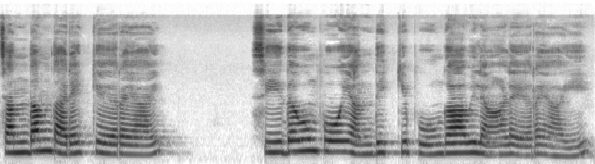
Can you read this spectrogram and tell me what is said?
ചന്തം തരയ്ക്കേറെയായി ശീതവും പോയി അന്തിക്ക് പൂങ്കാവിലാളേറെയായി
